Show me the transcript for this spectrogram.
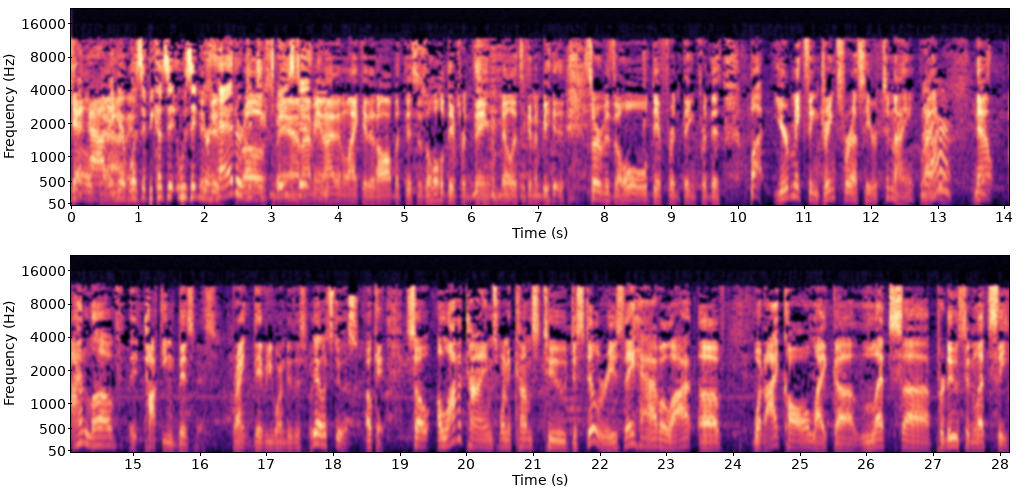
Get so out of here. Was it because it was in your head, or did you gross, taste man. it? I mean, I didn't like it at all, but this is a whole different thing. The millet's going to be serve as a whole different thing for this. But you're mixing drinks for us here tonight, We right? are. Now, I love it, talking business. Right, David, you want to do this with Yeah, me? let's do this. Okay, so a lot of times when it comes to distilleries, they have a lot of what I call like uh, let's uh, produce and let's see.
